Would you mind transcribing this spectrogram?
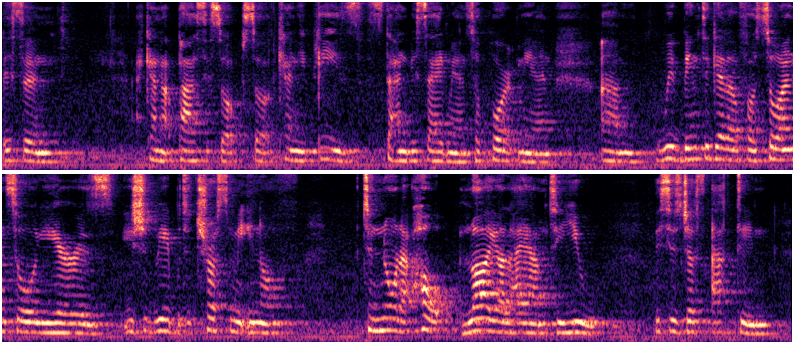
listen, I cannot pass this up. So can you please stand beside me and support me? And um, we've been together for so and so years. You should be able to trust me enough to know that how loyal I am to you. This is just acting,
